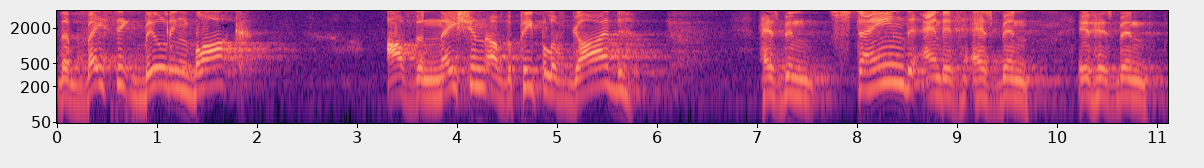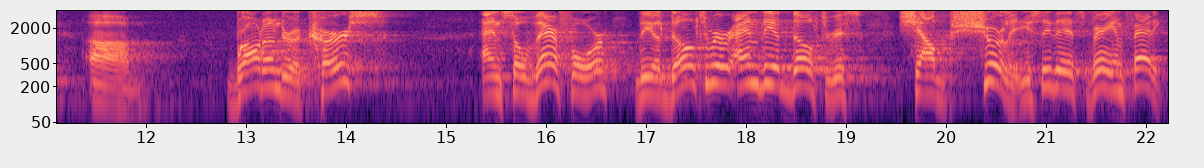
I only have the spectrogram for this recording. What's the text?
the basic building block of the nation of the people of God has been stained and it has been, it has been uh, brought under a curse. And so, therefore, the adulterer and the adulteress shall surely, you see that it's very emphatic,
